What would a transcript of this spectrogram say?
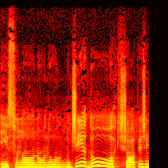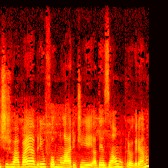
Isso, no, no, no, no dia do workshop a gente já vai abrir o formulário de adesão ao programa.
